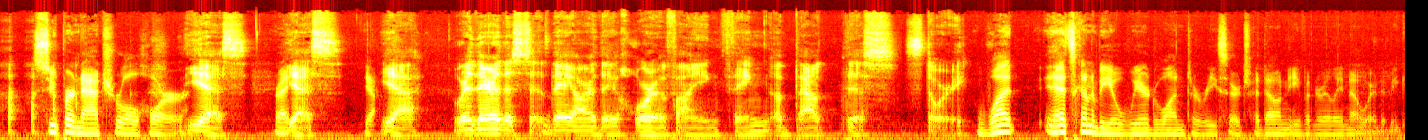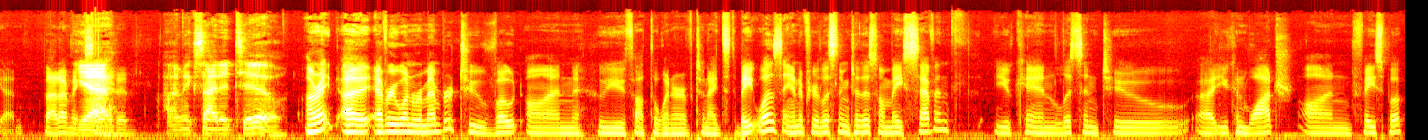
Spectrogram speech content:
supernatural horror? Yes. Right? Yes. Yeah. Yeah. Where they're the they are the horrifying thing about this story. What? That's going to be a weird one to research. I don't even really know where to begin, but I'm excited. Yeah. I'm excited too. All right, uh, everyone, remember to vote on who you thought the winner of tonight's debate was. And if you're listening to this on May 7th, you can listen to, uh, you can watch on Facebook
